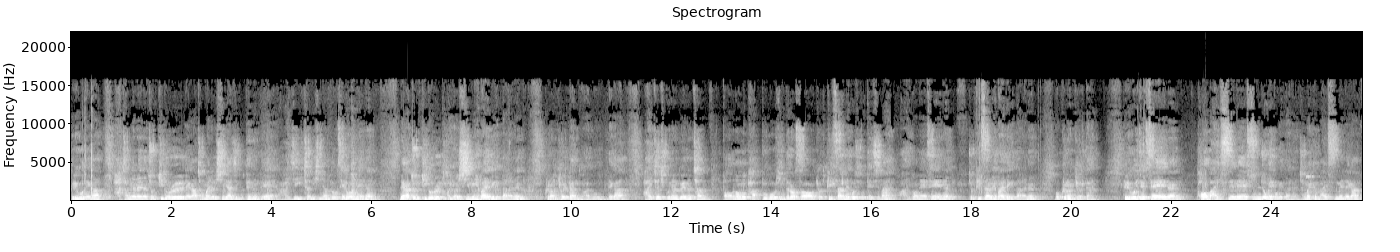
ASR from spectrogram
그리고 내가 아, 작년에는 좀 기도를 내가 정말 열심히 하지 못했는데 아, 이제 2020년도 새로운 해는 내가 좀 기도를 더 열심히 해봐야 되겠다라는 그런 결단도 하고 내가 아 2019년도에는 참 어, 너무 바쁘고 힘들어서 필사를 해보지 못했지만 아, 이번에 새해는 좀 필사를 해봐야 되겠다라는 뭐 그런 결단. 그리고 이제 새해에는 더 말씀에 순종해 보겠다는 정말 그 말씀에 내가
